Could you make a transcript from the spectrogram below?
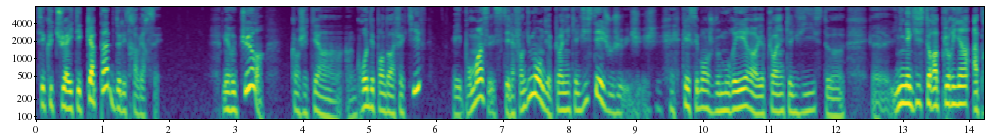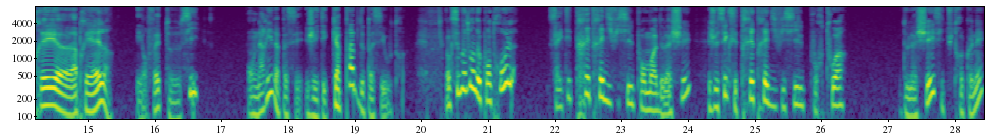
C'est que tu as été capable de les traverser. Mes ruptures, quand j'étais un, un gros dépendant affectif, mais pour moi, c'était la fin du monde. Il n'y a plus rien qui existait. Je, c'est bon, je veux mourir. Il n'y a plus rien qui existe. Euh, euh, il n'existera plus rien après, euh, après elle. Et en fait, si, on arrive à passer. J'ai été capable de passer outre. Donc, ce besoin de contrôle, ça a été très très difficile pour moi de lâcher. Je sais que c'est très très difficile pour toi de lâcher si tu te reconnais.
